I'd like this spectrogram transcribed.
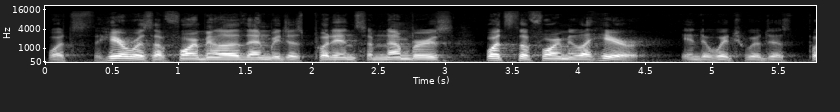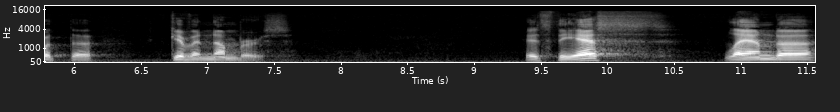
What's the, here was a formula, then we just put in some numbers. What's the formula here into which we'll just put the given numbers? It's the S lambda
